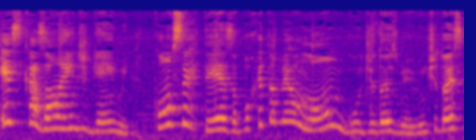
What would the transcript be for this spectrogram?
esse casal é endgame. Com certeza, porque também ao longo de 2022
